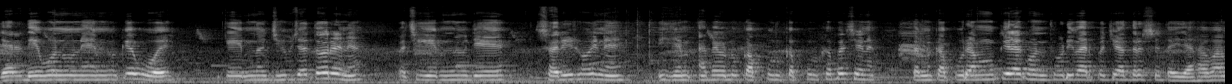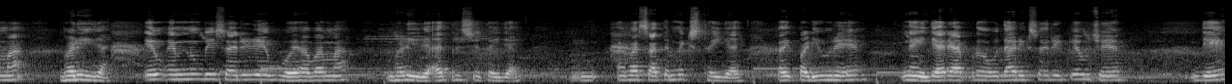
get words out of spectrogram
જ્યારે દેવોનું ને એમનું કેવું હોય કે એમનો જીવ જતો રહે ને, પછી એમનું જે શરીર હોય ને, એ જેમ આપણે ઓલું કપૂર કપૂર ખબર છે ને? તમે કપૂર આમ મૂકી રાખો ને, થોડી વાર પછી અદૃશ્ય થઈ જાય, હવામાં ભળી જાય. એવું એમનું બી શરીર એવું હોય, હવામાં ભળી જાય અદૃશ્ય થઈ જાય. હવા સાથે મિક્સ થઈ જાય. કંઈ પડ્યું રહે નહીં જ્યારે આપણું ઉદારિક શરીર કેવું છે જે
